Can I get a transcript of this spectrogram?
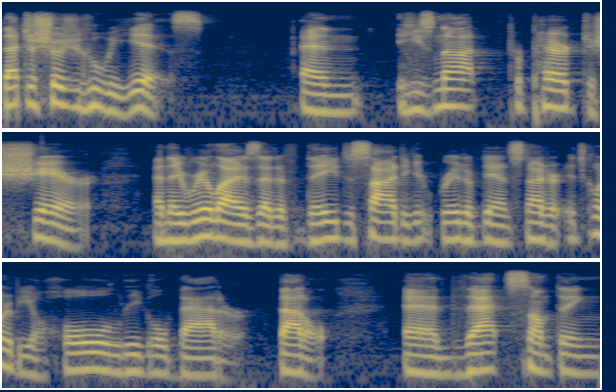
that just shows you who he is. And he's not prepared to share. And they realize that if they decide to get rid of Dan Snyder, it's going to be a whole legal batter, battle. And that's something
